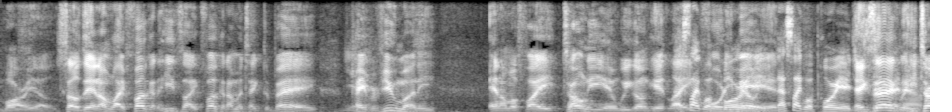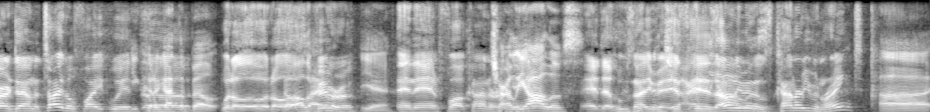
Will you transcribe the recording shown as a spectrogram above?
Mario. So then I'm like, fuck it. He's like, fuck it. I'm gonna take the bag, Yeah. pay per view money, and I'm gonna fight Tony, and we gonna get like, that's like what 40 Poirier. million. That's like what Poirier just did right Exactly. he turned down the title fight with. He coulda got uh, the belt. with, uh, with uh, Belt Oliveira. title. Yeah. and then fought Conor. Charlie again. Olives. and uh, who's not even. is, is, I don't even. Is Conor even ranked? Uh,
